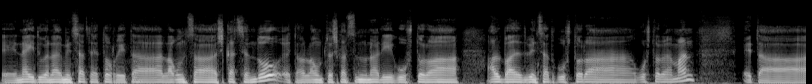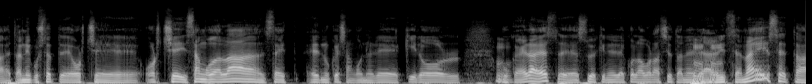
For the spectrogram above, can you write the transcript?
e, nahi duena bintzat etorri eta laguntza eskatzen du, eta laguntza eskatzen duenari gustora, alba bintzat gustora, gustora eman, eta eta nik uste hortxe hortxe izango dela ez zait ez nuke esango nere kirol hmm. bukaera ez e, zuekin ere kolaborazioetan ere hmm. aritzen naiz eta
